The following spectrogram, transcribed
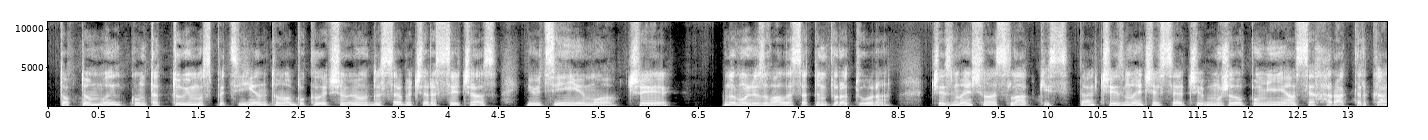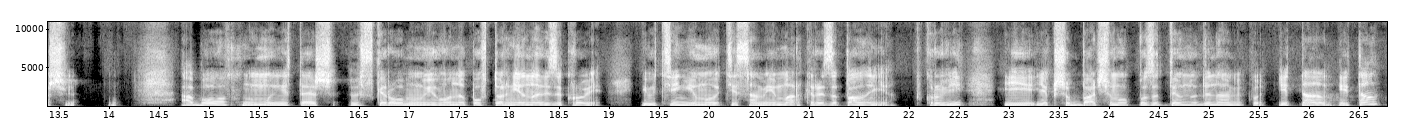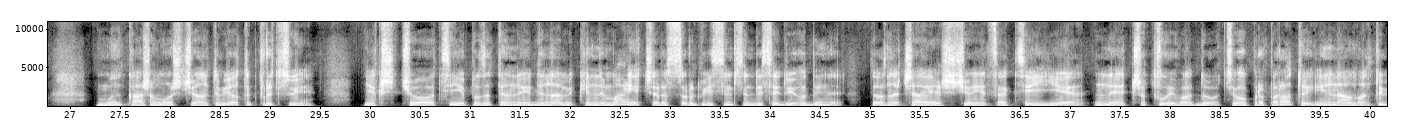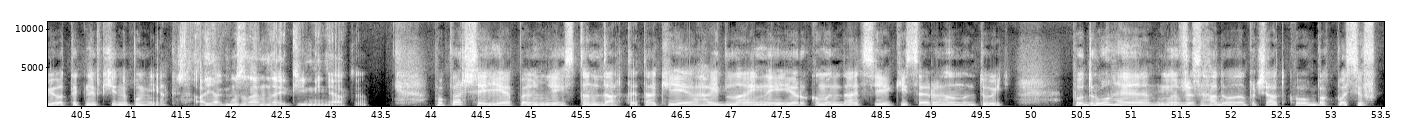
Тобто ми контактуємо з пацієнтом або кличемо його до себе через цей час і оцінюємо, чи нормалізувалася температура, чи зменшилась слабкість, так? чи зменшився, чи можливо помінявся характер кашлю. Або ми теж скеровуємо його на повторні аналізи крові і оцінюємо ті самі маркери запалення в крові. І якщо бачимо позитивну динаміку і там, і там, ми кажемо, що антибіотик працює. Якщо цієї позитивної динаміки немає через 48-72 години, це означає, що інфекція є нечутлива до цього препарату, і нам антибіотик необхідно поміняти. А як ми знаємо, на який міняти? По-перше, є певні стандарти, так, є гайдлайни і рекомендації, які це регламентують. По-друге, ми вже згадували на початку бакпосів.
